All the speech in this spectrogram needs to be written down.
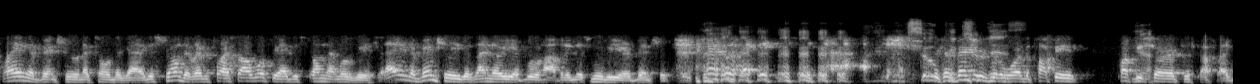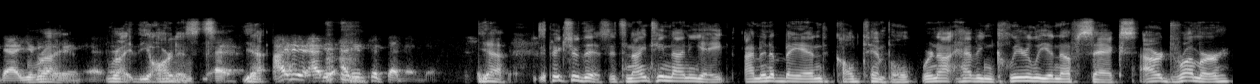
playing a Ventrue, and I told the guy, I just filmed it right before I saw Wolfie. I just filmed that movie. I said, I ain't a Ventrue. Goes, I know you're a Brujah, but in this movie, you're a Ventrue. so because a Ventrue's the war, the puppy. puffy Yeah. shirts and stuff like that. You know what I Right. mean? Right. The artists. Right. Yeah. I did. I did. I didn't pick that name though. Yeah. Picture this. It's 1998. I'm in a band called Temple. We're not having clearly enough sex. Our drummer,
